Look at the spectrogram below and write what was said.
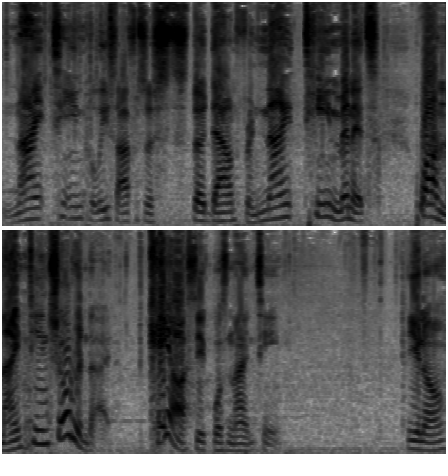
19 police officers stood down for 19 minutes while 19 children died. Chaos equals 19. you know,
